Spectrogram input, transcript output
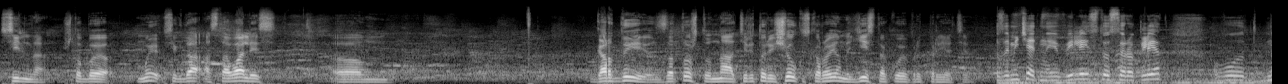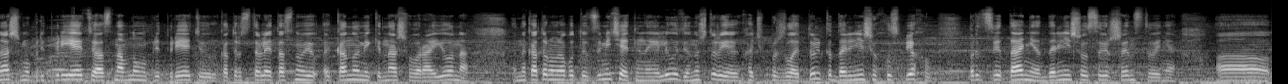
сильно, чтобы мы всегда оставались эм, горды за то, что на территории Щелковского района есть такое предприятие. Замечательный юбилей, 140 лет вот, нашему предприятию, основному предприятию, которое составляет основу экономики нашего района, на котором работают замечательные люди. Ну что же я хочу пожелать? Только дальнейших успехов, процветания, дальнейшего совершенствования. А,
